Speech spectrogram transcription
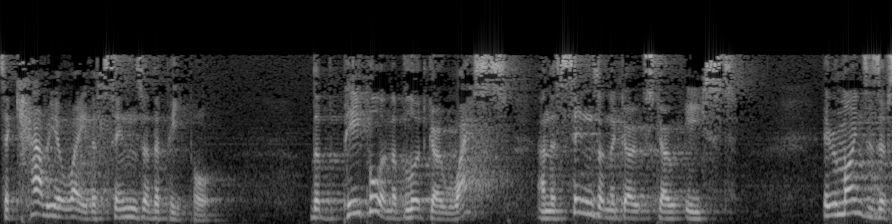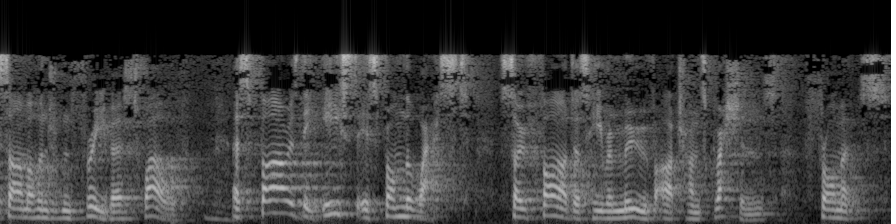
to carry away the sins of the people. The people and the blood go west, and the sins and the goats go east. It reminds us of Psalm 103 verse 12. As far as the east is from the west, so far does he remove our transgressions from us.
